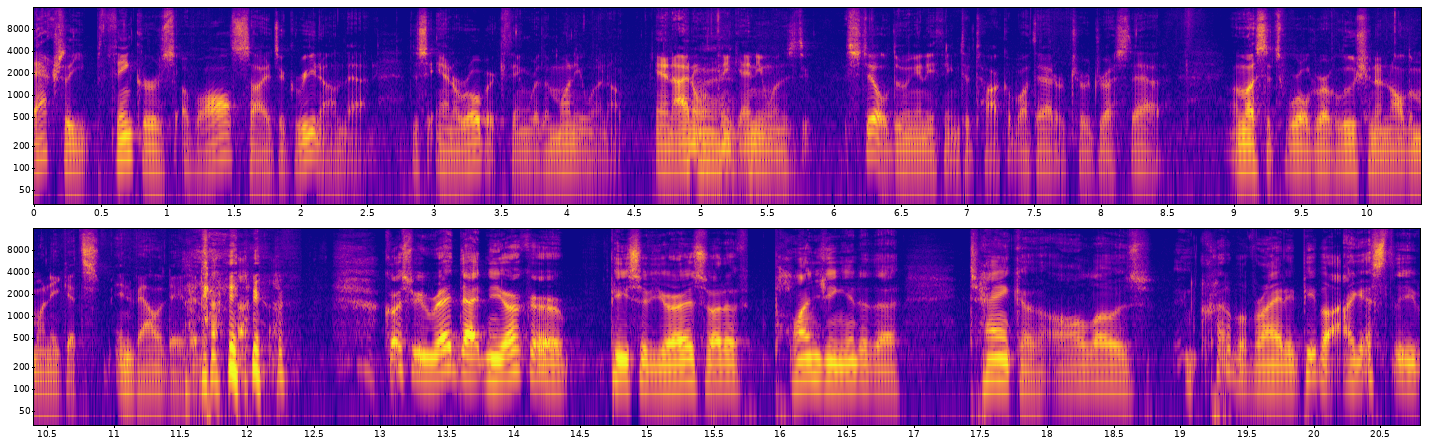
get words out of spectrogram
actually thinkers of all sides agreed on that this anaerobic thing where the money went up. And i don't think anyone's d- still doing anything to talk about that or to address that unless it's world revolution and all the money gets invalidated. Of course, we read that New Yorker piece of yours, sort of plunging into the tank of all those incredible variety of people. I guess the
